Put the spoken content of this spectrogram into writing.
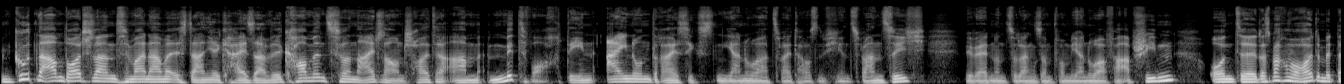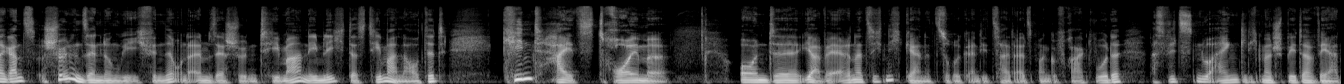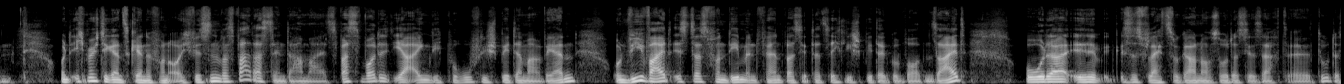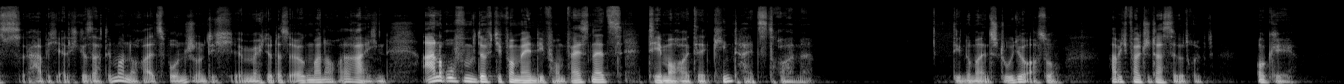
Guten Abend Deutschland, mein Name ist Daniel Kaiser. Willkommen zur Night Lounge heute am Mittwoch, den 31. Januar 2024. Wir werden uns so langsam vom Januar verabschieden und äh, das machen wir heute mit einer ganz schönen Sendung, wie ich finde, und einem sehr schönen Thema, nämlich das Thema lautet Kindheitsträume. Und äh, ja, wer erinnert sich nicht gerne zurück an die Zeit, als man gefragt wurde, was willst du eigentlich mal später werden? Und ich möchte ganz gerne von euch wissen, was war das denn damals? Was wolltet ihr eigentlich beruflich später mal werden? Und wie weit ist das von dem entfernt, was ihr tatsächlich später geworden seid? Oder äh, ist es vielleicht sogar noch so, dass ihr sagt, äh, du, das habe ich ehrlich gesagt immer noch als Wunsch und ich äh, möchte das irgendwann auch erreichen? Anrufen dürft ihr vom Handy, vom Festnetz. Thema heute Kindheitsträume die Nummer ins Studio. Ach so, habe ich falsche Taste gedrückt. Okay,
